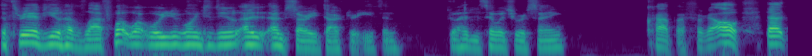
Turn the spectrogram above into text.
The three of you have left. What what were you going to do? I, I'm sorry, Doctor Ethan. Go ahead and say what you were saying. Crap, I forgot. Oh, that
